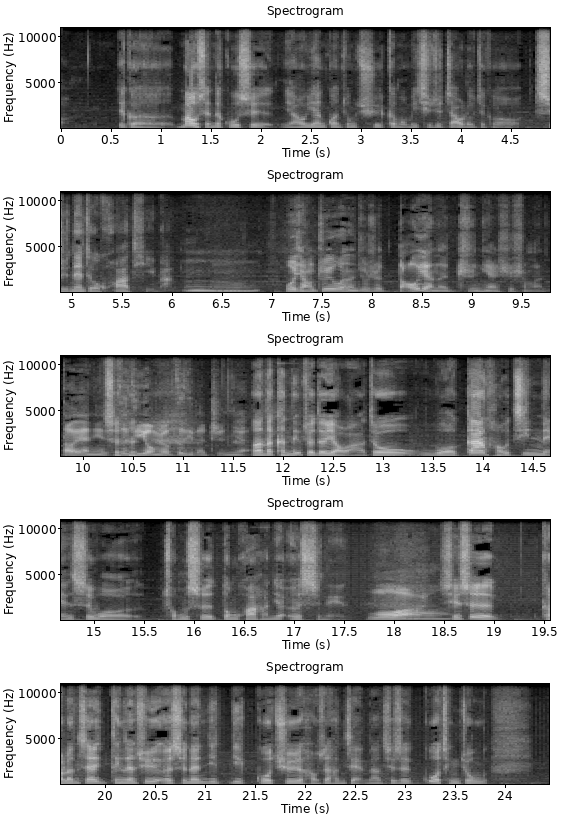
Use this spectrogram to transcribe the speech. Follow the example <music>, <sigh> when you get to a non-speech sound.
一个冒险的故事，然后让观众去跟我们一起去交流这个执念这个话题吧。嗯，我想追问的就是导演的执念是什么？导演您自己有没有自己的执念？啊，那肯定绝对有啊！就我刚好今年是我从事动画行业二十年，哇，哦其实可能现在听上去二十年一一过去好像很简单，其实过程中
